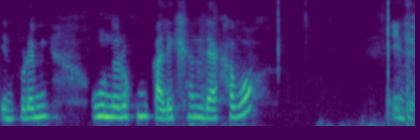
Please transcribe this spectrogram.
এরপরে আমি অন্যরকম কালেকশান দেখাবো। এই যে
